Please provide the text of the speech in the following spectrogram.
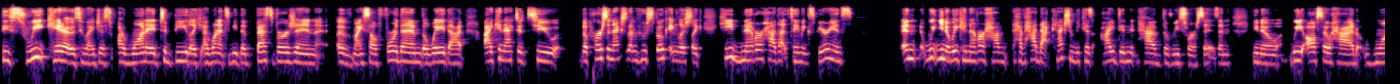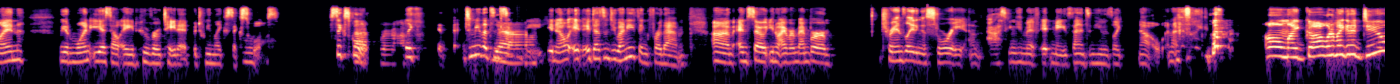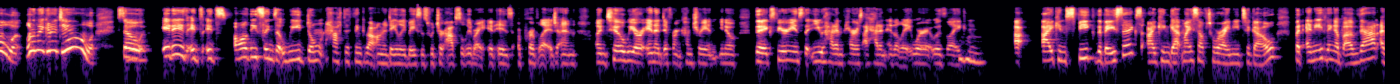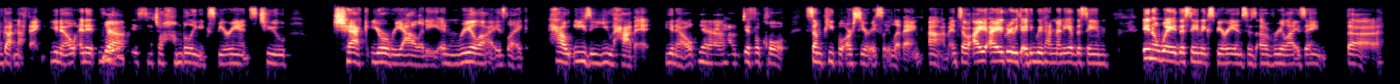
these sweet kiddos who I just I wanted to be like I wanted to be the best version of myself for them, the way that I connected to the person next to them who spoke English like he'd never had that same experience. And we you know we could never have have had that connection because i didn't have the resources. And you know we also had one we had one esl aide who rotated between like six schools. Six schools. Like to me that's Yeah. insanity you know? It, it doesn't do anything for them. Um and so you know i remember translating a story and asking him if it made sense and he was like no. And i was like oh my god what am i gonna do? What am i gonna do? So Yeah. it is it's it's all these things that we don't have to think about on a daily basis which are absolutely right. It is a privilege. And until we are in a different country and you know the experience that you had in paris i had in italy where it was like Mhm. I can speak the basics, I can get myself to where I need to go, but anything above that, I've got nothing, you know? And it really Yeah. is such a humbling experience to check your reality and realize like how easy you have it, you know? yeah how difficult some people are seriously living. Um, and so I, I agree with you. I think we've had many of the same, in a way, the same experiences of realizing the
